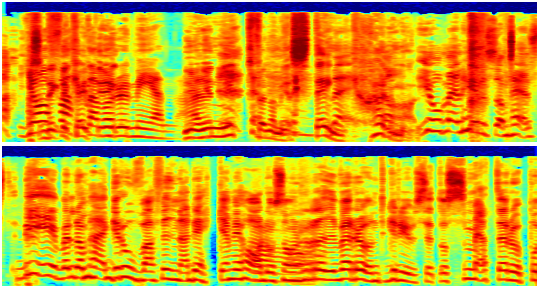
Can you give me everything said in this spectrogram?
Jag alltså, det- det kan fattar inte- vad du Det är ju menar. inget nytt fenomen, Nej, stänkskärmar. ja. Jo men hur som helst, det är väl de här grova fina däcken vi har då som river runt gruset och smätter upp på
